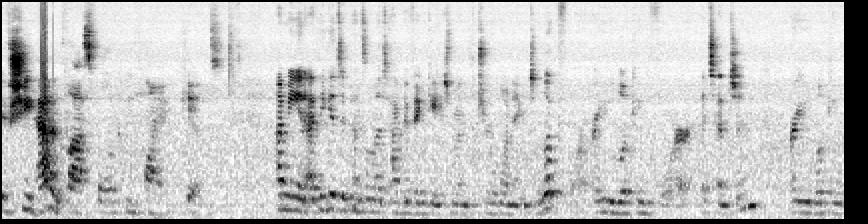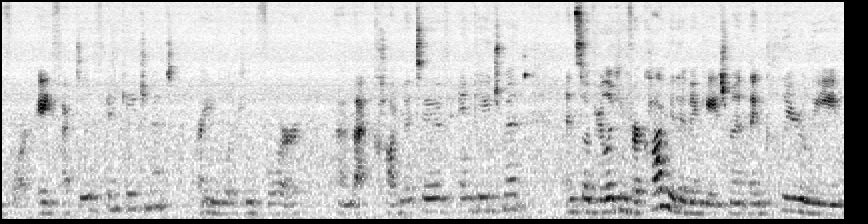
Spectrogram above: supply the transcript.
if she had a class full of compliant kids? I mean, I think it depends on the type of engagement that you're wanting to look for. Are you looking for attention? Are you looking for affective engagement? Are you looking for um, that cognitive engagement? And so if you're looking for cognitive engagement, then clearly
